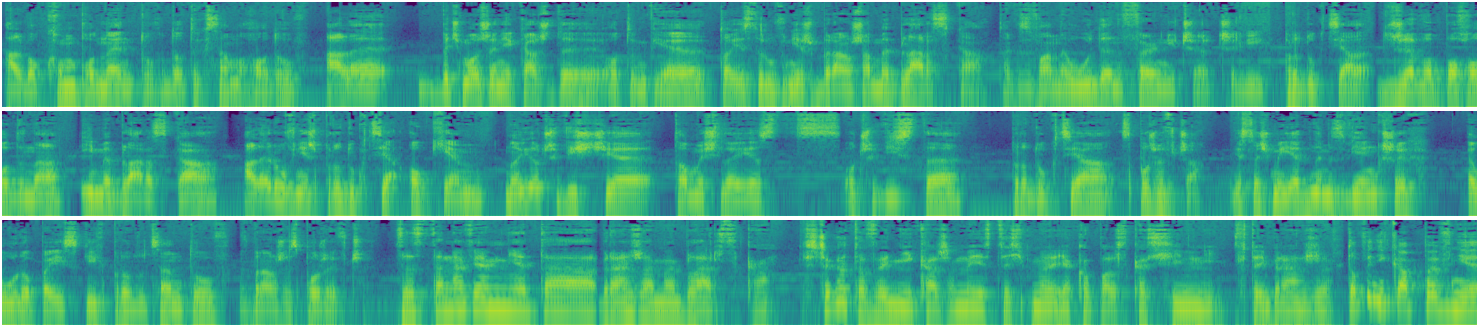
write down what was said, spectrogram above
albo komponentów do tych samochodów, ale być może nie każdy o tym wie, to jest również branża meblarska, tak zwane wooden furniture, czyli produkcja drzewopochodna i meblarska, ale również produkcja okien. No i oczywiście, to myślę jest oczywiste, produkcja spożywcza. Jesteśmy jednym z większych europejskich producentów w branży spożywczej. Zastanawia mnie ta branża meblarska. Z czego to wynika, że my jesteśmy jako Polska silni w tej branży? To wynika pewnie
